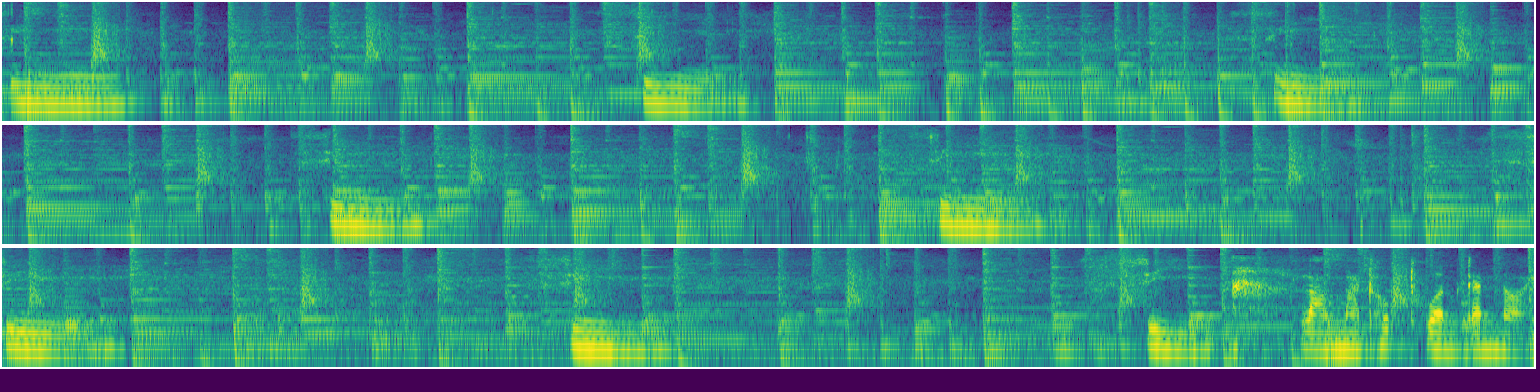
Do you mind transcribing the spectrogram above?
สี่สี่สี่สี่สี่สี่สี่สี่เรามาทบทวนกันหน่อย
